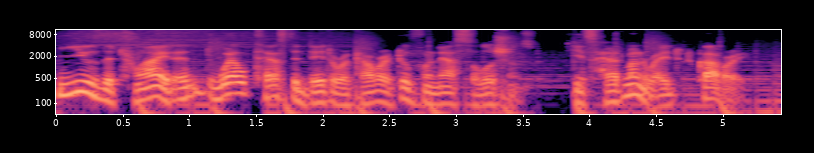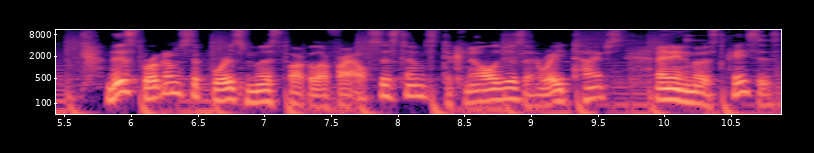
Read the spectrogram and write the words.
use the tried and well-tested data recovery tool for NAS solutions. It's Hetman RAID Recovery. This program supports most popular file systems, technologies, and RAID types, and in most cases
